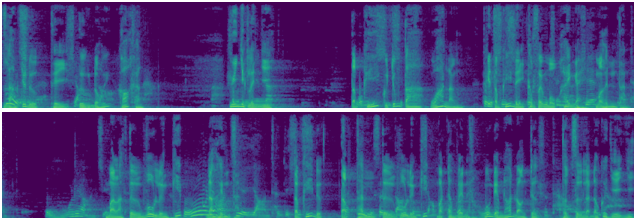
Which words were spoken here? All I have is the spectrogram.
làm cho được thì tương đối khó khăn. Nguyên nhân là gì? Tập khí của chúng ta quá nặng, cái tập khí này không phải một hai ngày mà hình thành mà là từ vô lượng kiếp đã hình thành. tập khí được tập thành từ vô lượng kiếp mà trong đời này muốn đem nó đoạn trừ thực sự là đâu có dễ gì.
